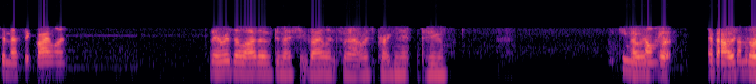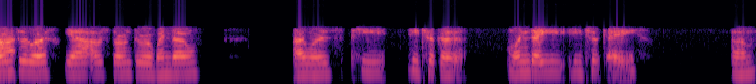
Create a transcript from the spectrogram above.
domestic violence there was a lot of domestic violence when I was pregnant too. Can you tell me about I was some thrown of that? through a yeah, I was thrown through a window. I was he he took a one day he took a um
